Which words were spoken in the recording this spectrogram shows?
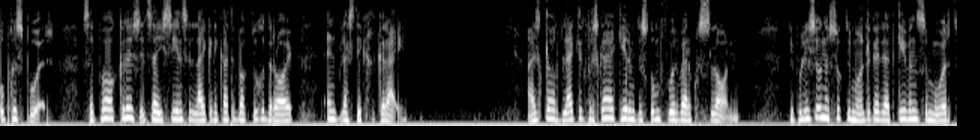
opgespoor. Sy pa Chris het sy seense lijk in die kattebak toegedraai en plastiek gekry. Hy is klaar blijklik verskye keer met die stom voorwerp geslaan. Die politie onderzoek die moendlikheid dat Kevin's moord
